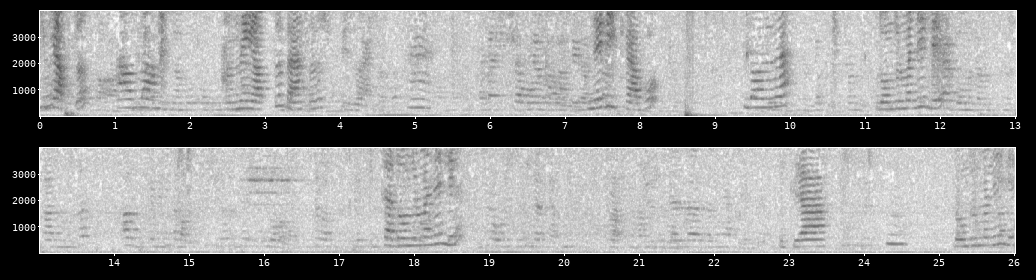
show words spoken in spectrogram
Kim yaptı? Ablam. Anne yaptı. Ben sana. Neli ikra bu? Donma. Dondurma neli? Sen dondurma neli? İkra. Dondurma neli?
